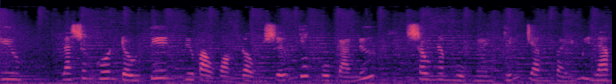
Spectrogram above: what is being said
Thiêu là sân gôn đầu tiên đưa vào hoạt động sớm nhất của cả nước sau năm 1975.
